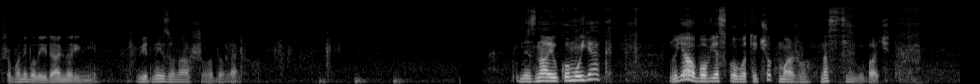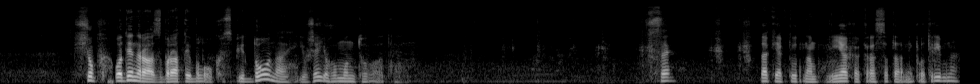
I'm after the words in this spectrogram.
щоб вони були ідеально рівні від низу нашого до верху. Не знаю кому як, але я обов'язково тичок мажу на стіні, бачите. Щоб один раз брати блок з піддона і вже його монтувати. Все. Так як тут нам ніяка красота не потрібна,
